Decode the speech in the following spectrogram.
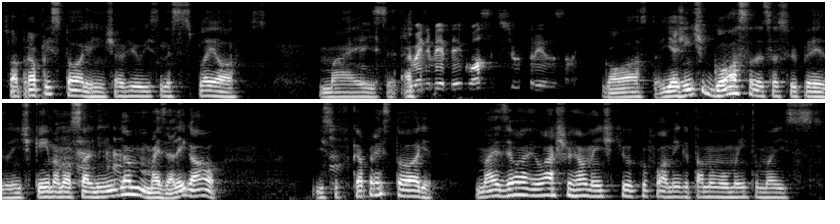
sua própria história, a gente já viu isso nesses playoffs. Mas. E o NBB gosta de surpresas também. Gosta. E a gente gosta dessa surpresa. A gente queima a nossa língua, mas é legal. Isso fica pra história. Mas eu, eu acho realmente que, que o Flamengo tá num momento mais,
